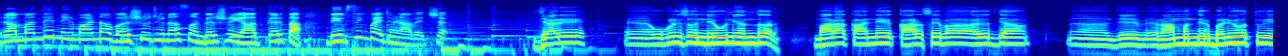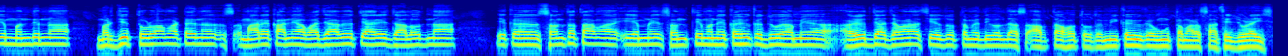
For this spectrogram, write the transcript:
રામ મંદિર નિર્માણના વર્ષો જૂના સંઘર્ષને યાદ કરતા દેવસિંહભાઈ જણાવે છે. જ્યારે ઓગણીસો નેવુંની અંદર મારા કાને કાર સેવા અયોધ્યા જે રામ મંદિર બન્યું હતું એ મંદિરના મસ્જિદ તોડવા માટે મારે કાને અવાજ આવ્યો ત્યારે ઝાલોદના એક સંત હતા એમણે સંતે મને કહ્યું કે જો અમે અયોધ્યા જવાના છીએ, જો તમે દિવલદાસ આવતા હો તો મેં કહ્યું કે હું તમારા સાથે જોડાઈશ.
